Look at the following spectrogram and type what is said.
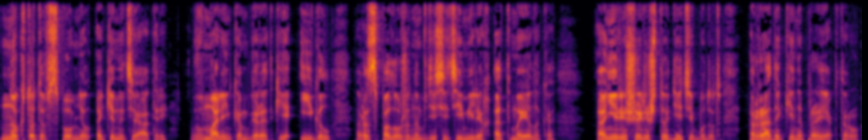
Но кто-то вспомнил о кинотеатре в маленьком городке Игл, расположенном в десяти милях от Мейлока. Они решили, что дети будут рады кинопроектору.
